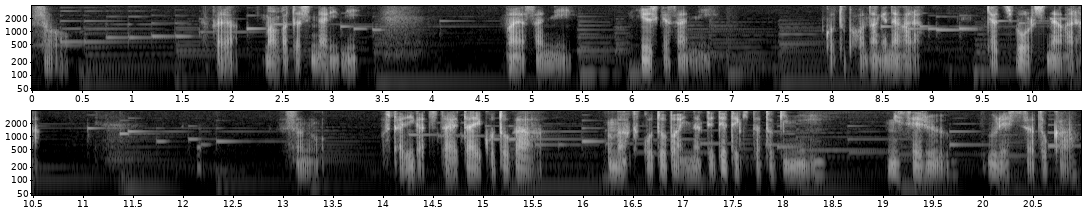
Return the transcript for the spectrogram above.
そう。だからまあ私なりにマヤさんにユうスケさんに言葉を投げながらキャッチボールしながらその二人が伝えたいことがうまく言葉になって出てきた時に見せる嬉しさとか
